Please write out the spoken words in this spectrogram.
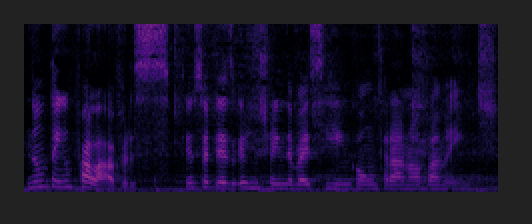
Não tenho palavras. Tenho certeza que a gente ainda vai se reencontrar novamente.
